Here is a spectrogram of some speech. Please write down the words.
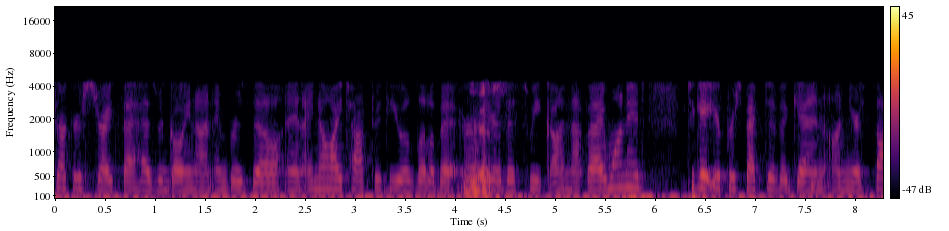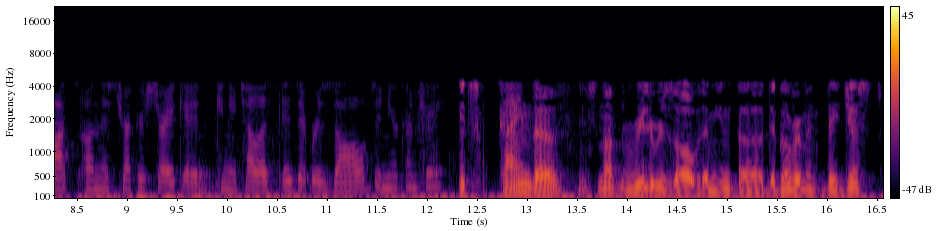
trucker strike that has been going on in Brazil, and I know I talked with you a little bit earlier Yes. this week on that, but I wanted to get your perspective again on your thoughts on this trucker strike, and can you tell us, is it resolved in your country? It's kind of, it's not really resolved. I mean, uh, the government, they just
